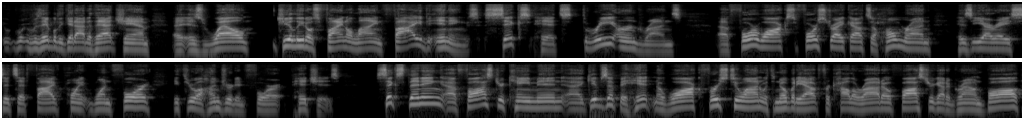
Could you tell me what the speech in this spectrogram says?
was able to get out of that jam uh, as well. Giolito's final line five innings, six hits, three earned runs, uh, four walks, four strikeouts, a home run. His ERA sits at 5.14. He threw 104 pitches. Sixth inning, uh, Foster came in, uh, gives up a hit and a walk. First two on with nobody out for Colorado. Foster got a ground ball.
